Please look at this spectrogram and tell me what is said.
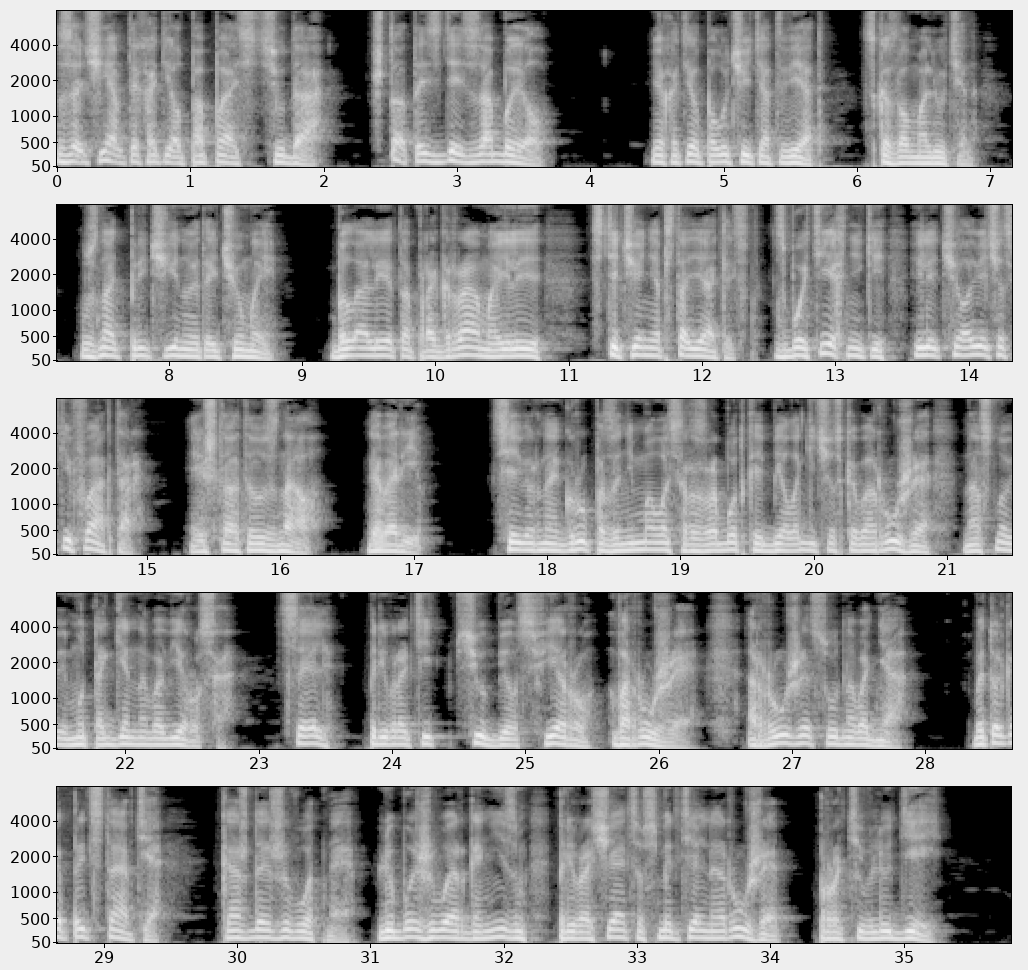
Зачем ты хотел попасть сюда? Что ты здесь забыл?» «Я хотел получить ответ», — сказал Малютин. «Узнать причину этой чумы. Была ли это программа или стечение обстоятельств, сбой техники или человеческий фактор?» «И что ты узнал? Говори». Северная группа занималась разработкой биологического оружия на основе мутагенного вируса. Цель – превратить всю биосферу в оружие. Оружие судного дня. Вы только представьте, каждое животное, любой живой организм превращается в смертельное оружие против людей.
